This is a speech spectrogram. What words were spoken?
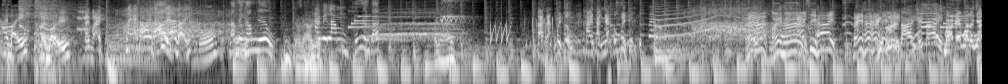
hai bảy. Hai bảy. 27 27 Này 26, 28, 27 4 năm nhân năm nhiêu? hai mươi lăm. Chín nhân tám. Bye bye Ba thằng không biết luôn. Hai thằng nhắc không biết. Mỹ hai. Axi hai Mỹ hai Gãy tay, gãy tay Mệt em quá, nó nhắc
